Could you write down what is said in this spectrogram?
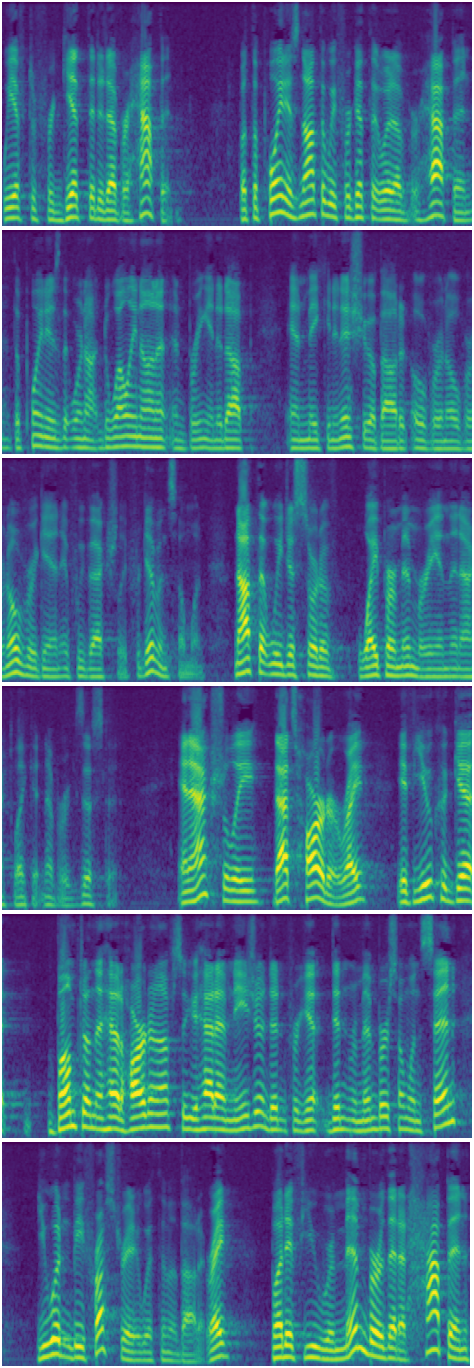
we have to forget that it ever happened. But the point is not that we forget that it ever happened. The point is that we're not dwelling on it and bringing it up and making an issue about it over and over and over again if we've actually forgiven someone. Not that we just sort of wipe our memory and then act like it never existed. And actually, that's harder, right? If you could get bumped on the head hard enough so you had amnesia and didn't forget, didn't remember someone's sin, you wouldn't be frustrated with them about it, right? But if you remember that it happened,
